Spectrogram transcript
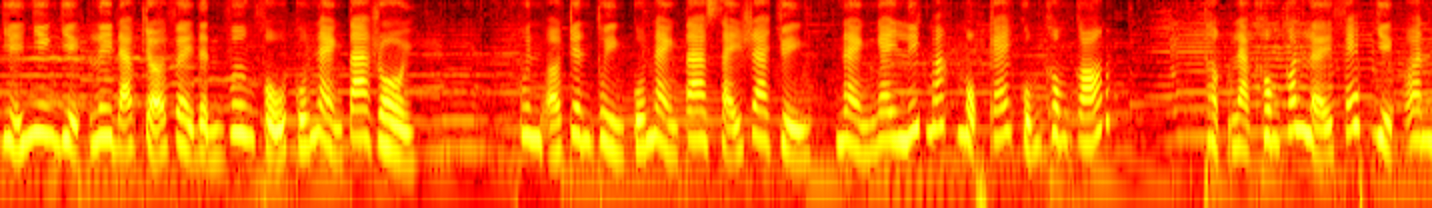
Dĩ nhiên Diệp Ly đã trở về định vương phủ của nàng ta rồi. Huynh ở trên thuyền của nàng ta xảy ra chuyện, Nàng ngay liếc mắt một cái cũng không có. Thật là không có lễ phép Diệp Oanh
